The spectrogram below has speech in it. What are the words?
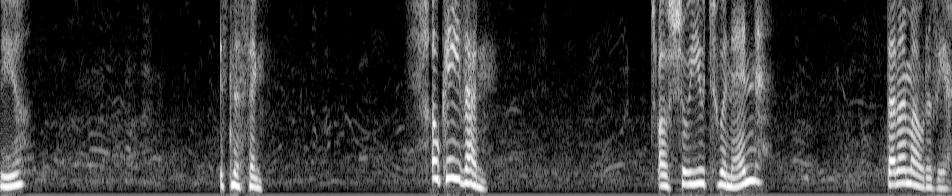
Nia? It's nothing. Okay then. I'll show you to an inn. Then I'm out of here.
